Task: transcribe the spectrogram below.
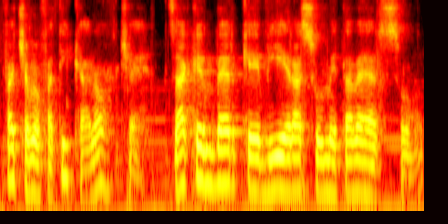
facciamo fatica, no? Cioè, Zuckerberg che vira sul metaverso,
